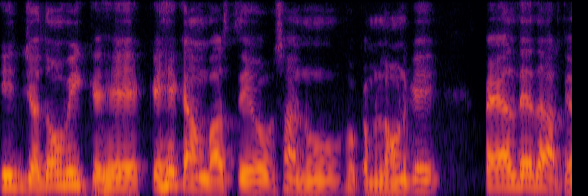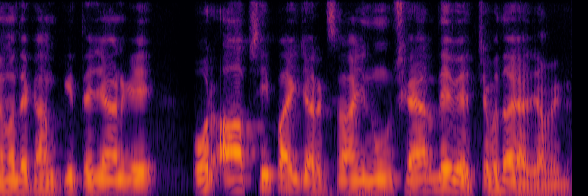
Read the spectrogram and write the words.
ਕਿ ਜਦੋਂ ਵੀ ਕਿਸੇ ਕਿਸੇ ਕੰਮ ਵਾਸਤੇ ਉਹ ਸਾਨੂੰ ਹੁਕਮ ਲਾਉਣਗੇ, ਪਹਿਲ ਦੇ ਆਧਾਰ ਤੇ ਉਹਨਾਂ ਦੇ ਕੰਮ ਕੀਤੇ ਜਾਣਗੇ ਔਰ ਆਪਸੀ ਭਾਈਚਾਰਕ ਸਾਂਝ ਨੂੰ ਸ਼ਹਿਰ ਦੇ ਵਿੱਚ ਵਧਾਇਆ ਜਾਵੇਗਾ।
